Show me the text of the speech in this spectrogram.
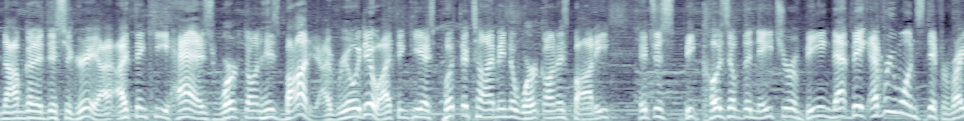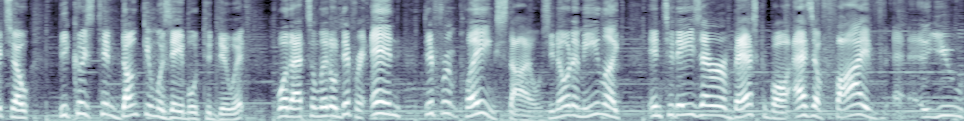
No, I'm going to disagree. I, I think he has worked on his body. I really do. I think he has put the time in to work on his body. It just because of the nature of being that big. Everyone's different, right? So because Tim Duncan was able to do it, well, that's a little different. And different playing styles. You know what I mean? Like in today's era of basketball, as a five, uh, you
